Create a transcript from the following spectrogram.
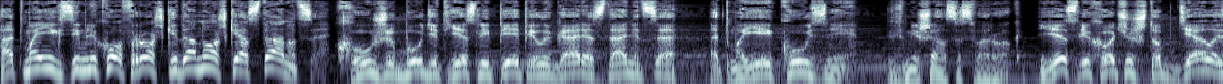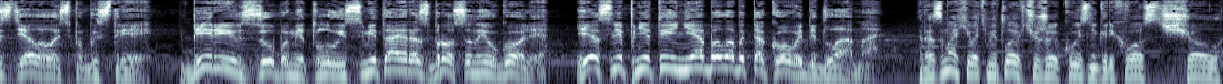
«От моих земляков рожки до ножки останутся». «Хуже будет, если пепел и гарь останется от моей кузни», — вмешался Сварог. «Если хочешь, чтоб дело сделалось побыстрее, бери в зубы метлу и сметай разбросанные уголья. Если б не ты, не было бы такого бедлама». Размахивать метлой в чужой кузне Горехвост счел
